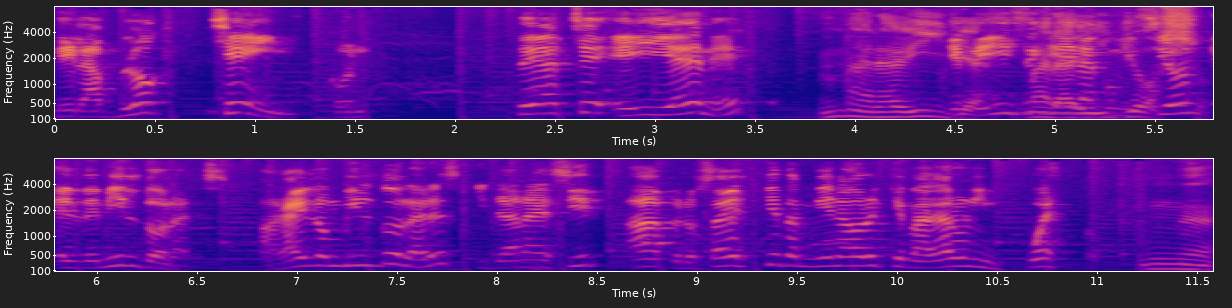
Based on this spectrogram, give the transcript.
de la blockchain con C-H-E-I-N Maravilla. que te dice que la comisión es de mil dólares. Pagáis los mil dólares y te van a decir, ah, pero ¿sabes qué? También ahora hay que pagar un impuesto, Nah.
